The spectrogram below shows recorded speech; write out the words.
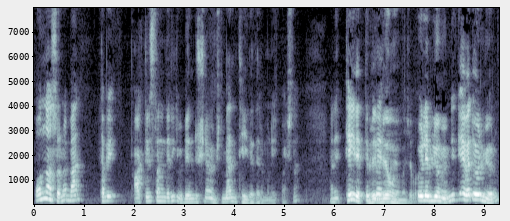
Ondan sonra ben tabi aktivist hanım dediği gibi beni düşünememiştim. Ben de teyit ederim bunu ilk başta. Hani teyit ettim ve Ölebiliyor muyum acaba? ölebiliyor muyum diye. Evet ölmüyorum.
